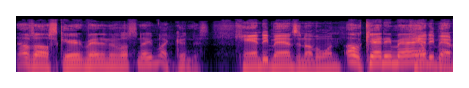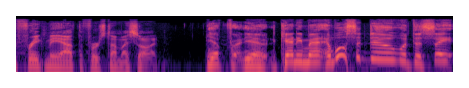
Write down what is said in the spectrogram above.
I was all scared, man. And what's the name? My goodness. Candyman's another one. Oh, Candyman. Candyman freaked me out the first time I saw it. Yep, fr- yeah, Candyman. And what's the dude with the Saint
